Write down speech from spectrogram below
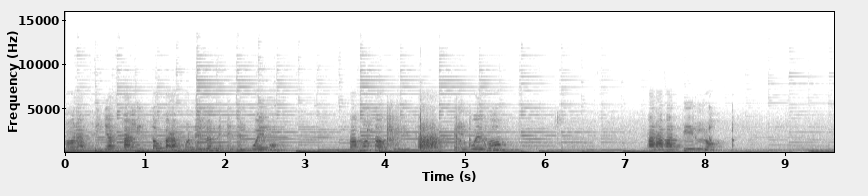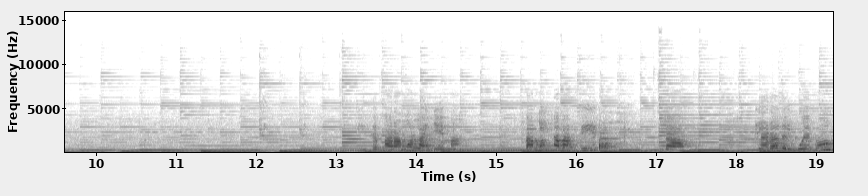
Ahora sí, ya está listo para ponerlo en el huevo. Vamos a utilizar el huevo para batirlo. Y separamos la yema. Vamos a batir la clara del huevo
